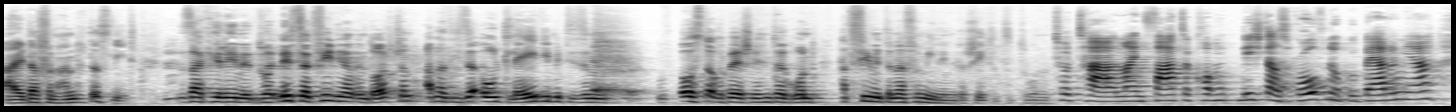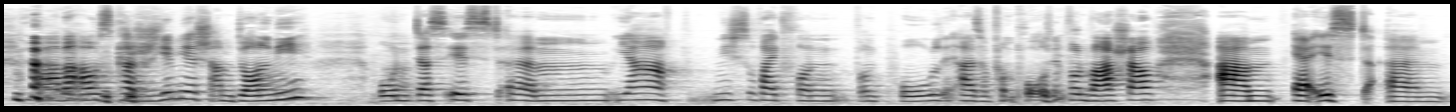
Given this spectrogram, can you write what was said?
All davon handelt das Lied. Sag Helene, du lebst seit vielen Jahren in Deutschland, aber diese Old Lady mit diesem osteuropäischen Hintergrund hat viel mit deiner Familiengeschichte zu tun. Total. Mein Vater kommt nicht aus Rovno Gubernia, aber aus Kazimierz am Dolny. Und das ist, ähm, ja, nicht so weit von, von Polen, also von Polen, von Warschau. Ähm, er ist ähm,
